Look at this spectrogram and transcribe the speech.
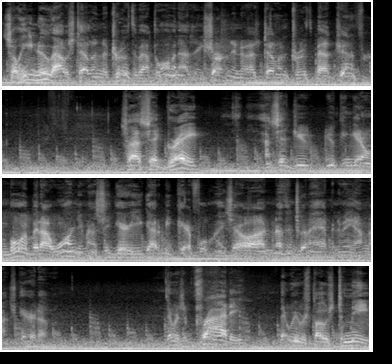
so he knew I was telling the truth about the woman, womanizer. He certainly knew I was telling the truth about Jennifer. So I said, great. I said, you, you can get on board, but I warned him. I said, Gary, you got to be careful. He said, oh, nothing's going to happen to me. I'm not scared of him. There was a Friday that we were supposed to meet,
